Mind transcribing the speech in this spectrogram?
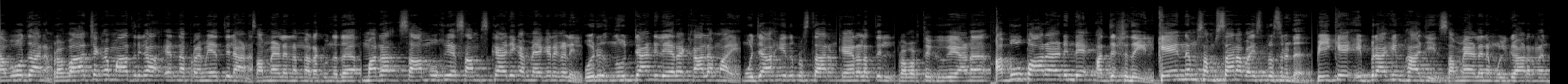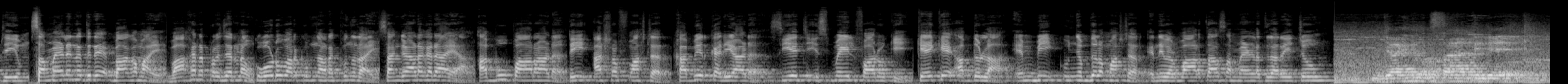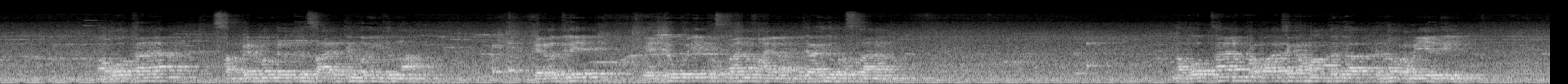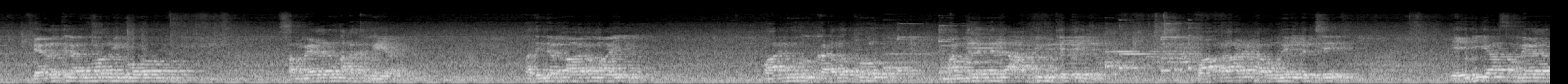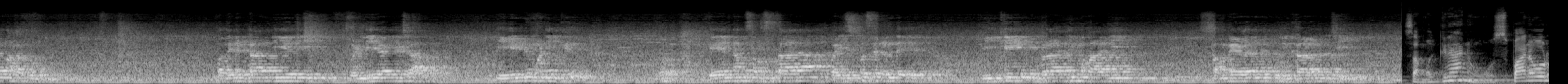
നവോത്ഥാനം പ്രവാചക മാതൃക എന്ന പ്രമേയത്തിലാണ് സമ്മേളനം നടക്കുന്നത്. മത സാമൂഹിക സാംസ്കാരിക മേഖലകളിൽ ഒരു നൂറ്റാണ്ടിലേറെ കാലമായി മുജാഹിദ് പ്രസ്ഥാനം കേരളത്തിൽ പ്രവർത്തിക്കുകയാണ്. അബു പാറാടിന്റെ അധ്യക്ഷതയിൽ കെ സംസ്ഥാന vice president P K Ibrahim Haji സമ്മേളനം ഉദ്ഘാടനം ചെയ്യും. സമ്മേളനത്തിന്റെ ഭാഗമായി വാഹന പ്രചരണവും കോഡ് വർക്കും നടക്കുന്നതായി സംഘാടകരായ Abu Parad T Ashraf master Kabeer Kariyad C H Ismail Farooqui K K Abdulla M B Kunhabdulla master എന്നിവർ വാർത്താ സമ്മേളനത്തിൽ അറിയിച്ചു. മുജാഹിദ് പ്രസ്ഥാനത്തിന്റെ നവോത്ഥാന സംരംഭങ്ങൾക്ക് സാരഥ്യം വഹിക്കുന്ന കേരളത്തിലെ ഏറ്റവും വലിയ പ്രസ്ഥാനമായ മുജാഹിദ് പ്രസ്ഥാനം നവോത്ഥാന പ്രവാചക മാതൃക എന്ന പ്രമേയത്തിൽ കേരളത്തിൽ അങ്ങോളം ഇങ്ങോളം സമ്മേളനം നടക്കുകയാണ്. അതിന്റെ ഭാഗമായി പാനൂർ കടവത്തൂർ മണ്ഡലങ്ങളുടെ ആഭിമുഖ്യത്തിൽ പാറാട് വെച്ച് ഏരിയ സമ്മേളനം നടക്കുന്നു. പതിനെട്ടാം തീയതി വെള്ളിയാഴ്ച ഏഴ് മണിക്ക് കെ എൻ എം സംസ്ഥാന vice president V K Ibrahim Haji സമ്മേളനം ഉദ്ഘാടനം ചെയ്യും. സമഗ്ര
